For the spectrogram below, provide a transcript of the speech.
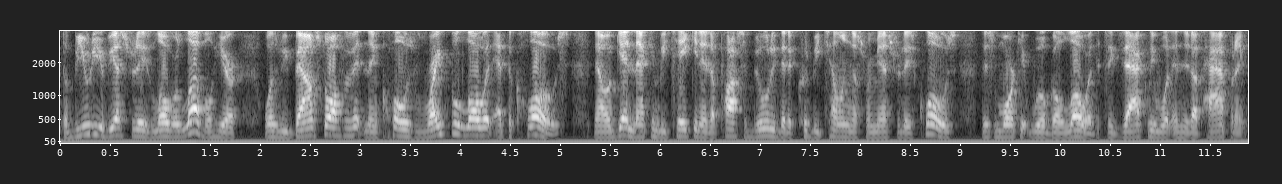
the beauty of yesterday's lower level here was we bounced off of it and then closed right below it at the close. Now again, that can be taken as a possibility that it could be telling us from yesterday's close this market will go lower. That's exactly what ended up happening.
